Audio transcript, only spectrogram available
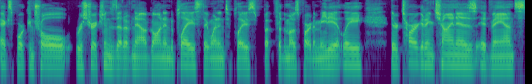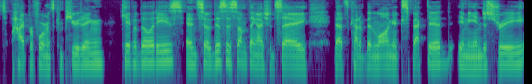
export control restrictions that have now gone into place. They went into place, but for the most part, immediately. They're targeting China's advanced high performance computing capabilities. And so this is something I should say that's kind of been long expected in the industry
